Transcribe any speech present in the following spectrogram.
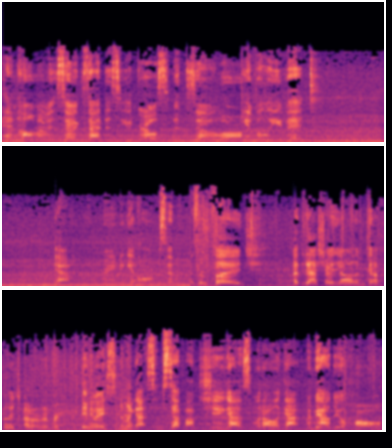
Heading home, I'm so excited to see the girls. It's been so long. Can't believe it. Yeah, I'm ready to get home. So, got some fudge. Uh, did I show y'all that we got fudge? I don't remember. Anyways, and I got some stuff off to show you guys what all I got. Maybe I'll do a haul.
